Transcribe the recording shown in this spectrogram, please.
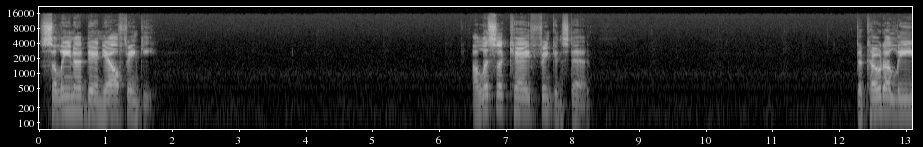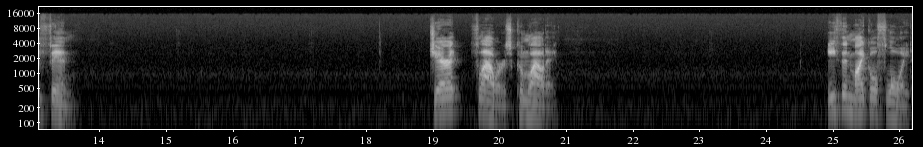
Selena Danielle Finke. Alyssa K. Finkenstead. Dakota Lee Finn. Jarrett Flowers, cum laude. Ethan Michael Floyd.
